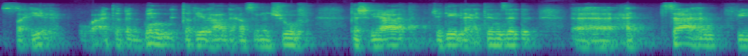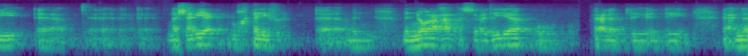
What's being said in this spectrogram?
صحيح وأعتقد من التغيير هذا حنصير نشوف تشريعات جديدة حتنزل آه، حتساهم في آه، آه، مشاريع مختلفة من من نوعها في السعودية وفعلا اللي إحنا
